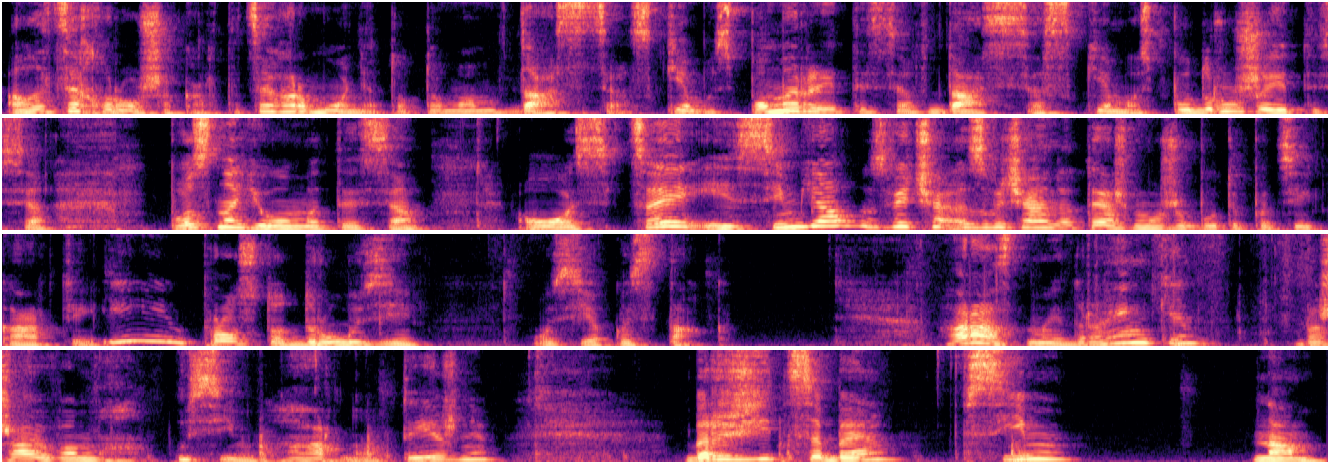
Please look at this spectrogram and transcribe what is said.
Але це хороша карта, це гармонія. Тобто вам вдасться з кимось помиритися, вдасться з кимось подружитися, познайомитися. Ось це і сім'я, звичайно, звичайно, теж може бути по цій карті, і просто друзі. Ось якось так. Гаразд, мої дорогенькі. Бажаю вам усім гарного тижня. Бережіть себе, всім нам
